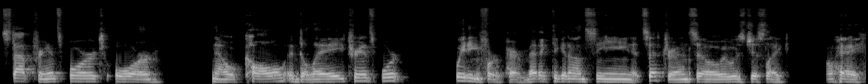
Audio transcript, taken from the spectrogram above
stop transport or now call and delay transport, waiting for a paramedic to get on scene, etc. And so it was just like, oh hey,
